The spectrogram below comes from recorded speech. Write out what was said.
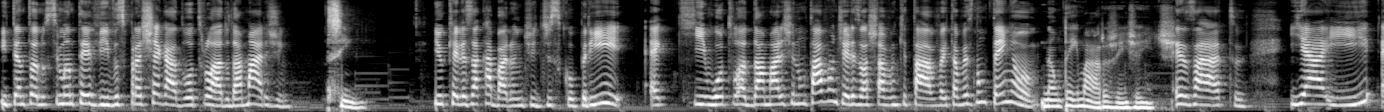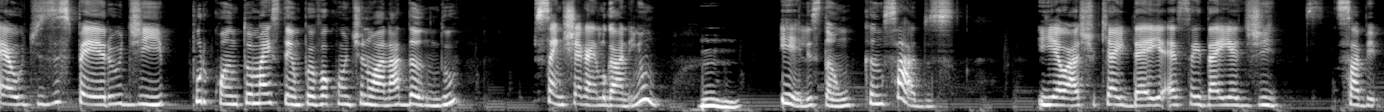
e tentando se manter vivos para chegar do outro lado da margem. Sim. E o que eles acabaram de descobrir é que o outro lado da margem não tava onde eles achavam que tava, e talvez não tenham. Não tem margem, gente. Exato. E aí é o desespero de por quanto mais tempo eu vou continuar nadando sem chegar em lugar nenhum. Uhum. E eles estão cansados. E eu acho que a ideia, essa ideia de, sabe,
